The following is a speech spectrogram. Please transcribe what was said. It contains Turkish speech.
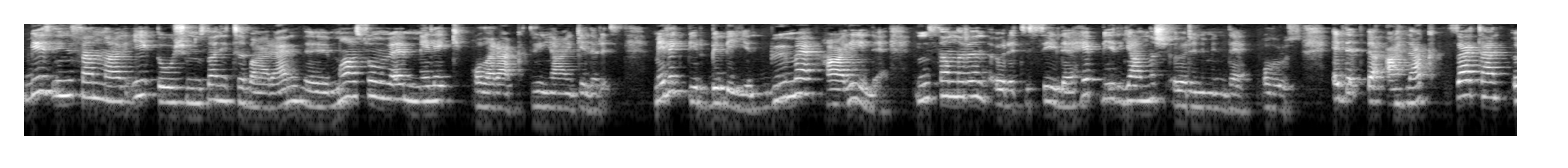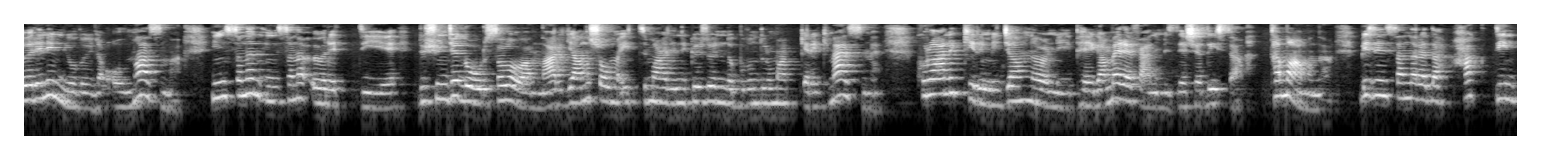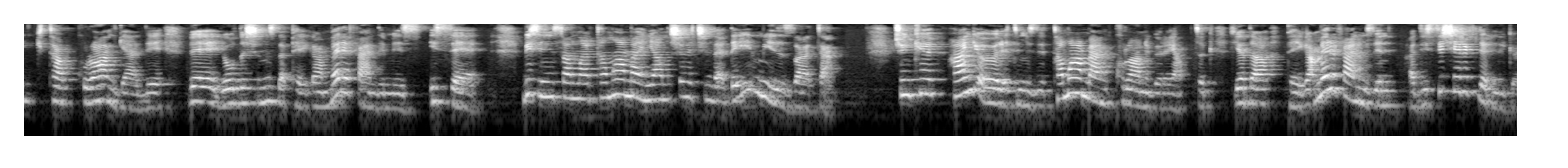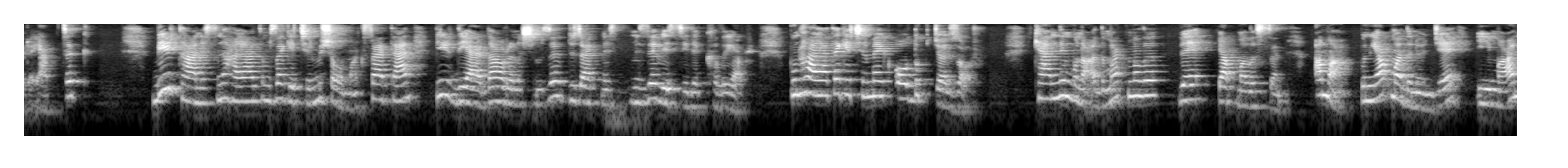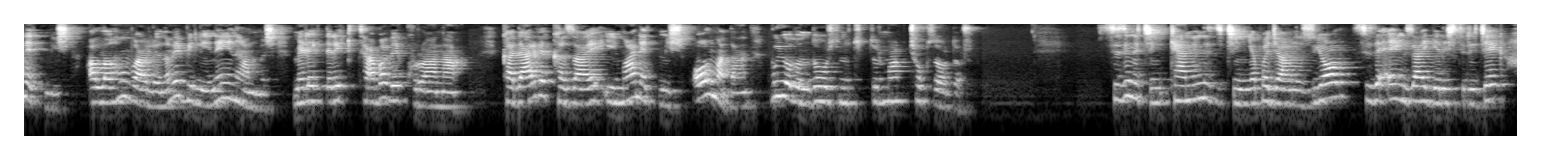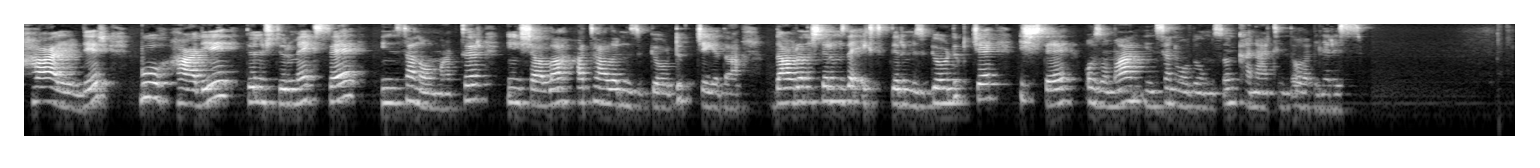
Biz insanlar ilk doğuşumuzdan itibaren e, masum ve melek olarak dünyaya geliriz. Melek bir bebeğin büyüme haliyle, insanların öğretisiyle hep bir yanlış öğreniminde oluruz. Edep ve ahlak zaten öğrenim yoluyla olmaz mı? İnsanın insana öğrettiği, düşünce doğrusal olanlar yanlış olma ihtimalini göz önünde bulundurmak gerekmez mi? Kur'an-ı Kerim'i canlı örneği Peygamber Efendimiz yaşadıysa tamamını biz insanlara da hak din, kitap, Kur'an geldi ve yoldaşımız da Peygamber Efendimiz ise biz insanlar tamamen yanlışın içinde değil miyiz zaten? Çünkü hangi öğretimizi tamamen Kur'an'a göre yaptık ya da Peygamber Efendimizin hadisi şeriflerine göre yaptık? Bir tanesini hayatımıza geçirmiş olmak zaten bir diğer davranışımızı düzeltmemize vesile kılıyor. Bunu hayata geçirmek oldukça zor. Kendin buna adım atmalı ve yapmalısın. Ama bunu yapmadan önce iman etmiş, Allah'ın varlığına ve birliğine inanmış, meleklere, kitaba ve Kur'an'a, kader ve kazaya iman etmiş olmadan bu yolun doğrusunu tutturmak çok zordur. Sizin için, kendiniz için yapacağınız yol sizi en güzel geliştirecek haldir. Bu hali dönüştürmekse insan olmaktır. İnşallah hatalarınızı gördükçe ya da davranışlarımızda eksiklerimizi gördükçe işte o zaman insan olduğumuzun kanaatinde olabiliriz.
